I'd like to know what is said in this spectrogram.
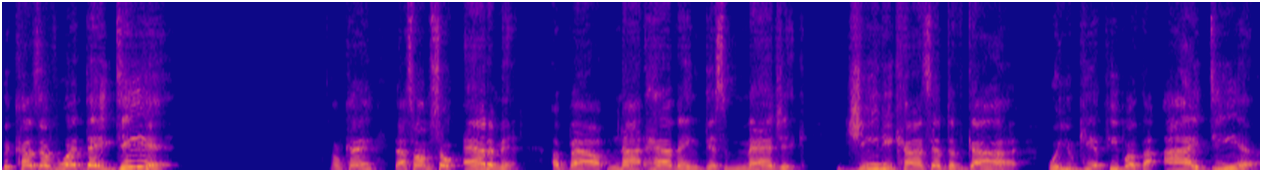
because of what they did. Okay, that's why I'm so adamant about not having this magic genie concept of God where you give people the idea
